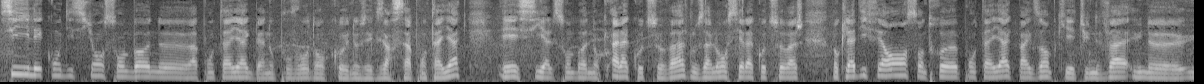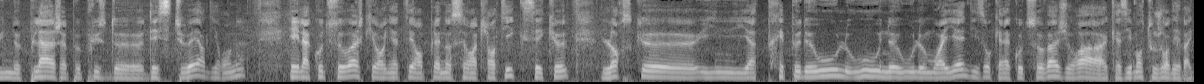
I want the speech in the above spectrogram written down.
Si les conditions sont bonnes euh, à Pontaillac, bien nous pouvons donc euh, nous exercer à Pontaillac. Et si elles sont bonnes donc à la côte sauvage, nous allons aussi à la côte sauvage. Donc la différence entre Pontaillac, par exemple, qui est une, une, plage un peu plus d'estuaire, dirons-nous, et la côte sauvage qui est orientée en plein océan Atlantique, c'est que lorsque il y a très peu de houle ou une houle moyenne, disons qu'à la côte sauvage, il y aura quasiment toujours des vagues.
